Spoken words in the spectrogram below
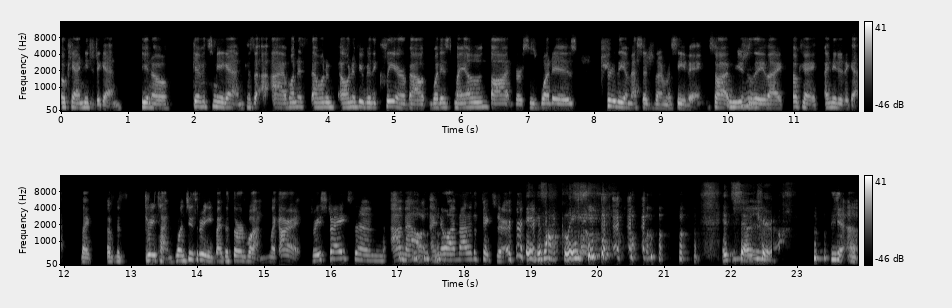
okay, I need it again. You know, give it to me again because I want to I want to I want to be really clear about what is my own thought versus what is truly a message that I'm receiving. So I'm mm-hmm. usually like, okay, I need it again. Like if it's three times one two three by the third one I'm like all right three strikes and i'm out i know i'm out of the picture exactly it's so true yeah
